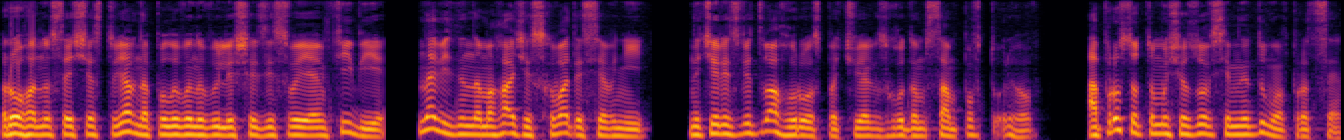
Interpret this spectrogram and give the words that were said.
Роган усе ще стояв наполовину вилізши зі своєї амфібії, навіть не намагаючись сховатися в ній, не через відвагу розпачу, як згодом сам повторював, а просто тому, що зовсім не думав про це,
